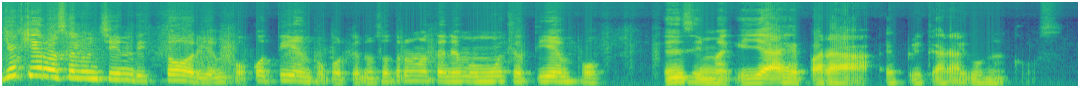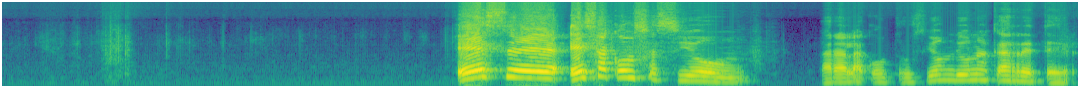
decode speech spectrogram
yo quiero hacer un chin de historia en poco tiempo, porque nosotros no tenemos mucho tiempo en sin maquillaje para explicar alguna cosa. Ese, esa concesión para la construcción de una carretera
